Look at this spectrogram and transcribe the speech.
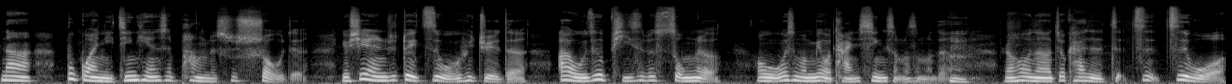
那不管你今天是胖的，是瘦的，有些人就对自我会觉得啊，我这个皮是不是松了？哦，我为什么没有弹性什么什么的？嗯，然后呢，就开始自自自我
